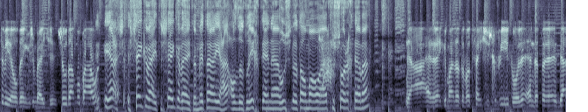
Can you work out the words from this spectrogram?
ter wereld, denk ik zo'n beetje. Zullen we daar maar bouwen? Ja, zeker weten, zeker weten. Met ja, al dat licht en hoe ze dat allemaal Ja. verzorgd hebben. Ja, en reken maar dat er wat feestjes gevierd worden. En dat, eh, ja,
